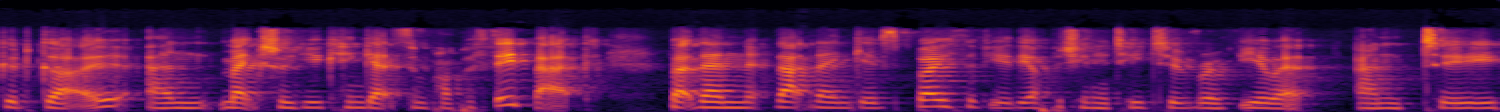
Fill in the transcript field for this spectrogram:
good go and make sure you can get some proper feedback. But then that then gives both of you the opportunity to review it and to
